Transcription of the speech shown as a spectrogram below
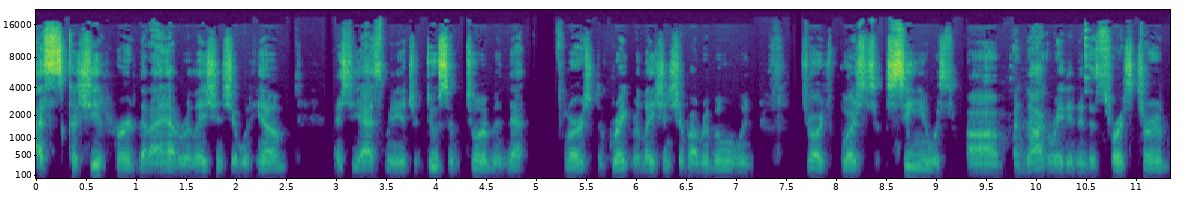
because she had heard that I had a relationship with him, and she asked me to introduce him to him, and that flourished a great relationship. I remember when George Bush Sr. was um, inaugurated in his first term,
